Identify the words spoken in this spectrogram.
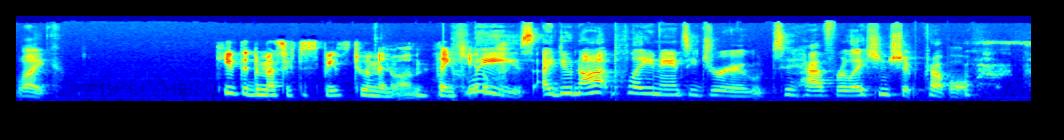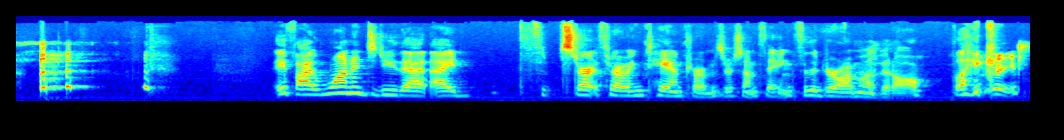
Like, Keep the domestic disputes to a minimum. Thank you. please, I do not play Nancy Drew to have relationship trouble. if I wanted to do that, I'd th- start throwing tantrums or something for the drama of it all. Like, Great.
